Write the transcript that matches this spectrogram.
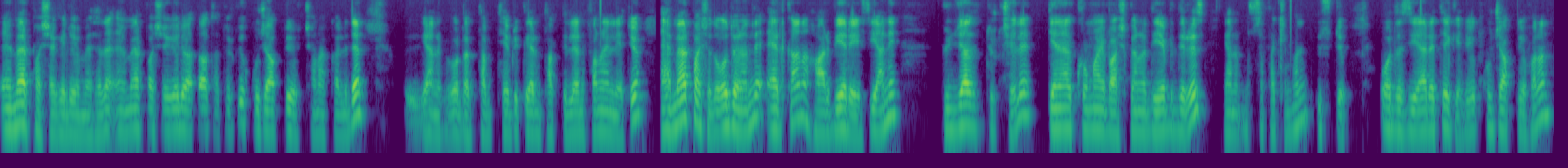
Enver Paşa geliyor mesela. Enver Paşa geliyor hatta Atatürk'ü kucaklıyor Çanakkale'de. Yani orada tabii tebriklerini, takdirlerini falan iletiyor. Enver Paşa da o dönemde Erkan-ı Harbiye Reisi. Yani güncel Türkçeyle Genelkurmay Başkanı diyebiliriz. Yani Mustafa Kemal'in üstü. Orada ziyarete geliyor, kucaklıyor falan.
